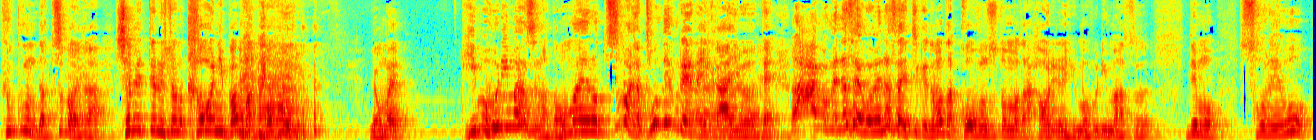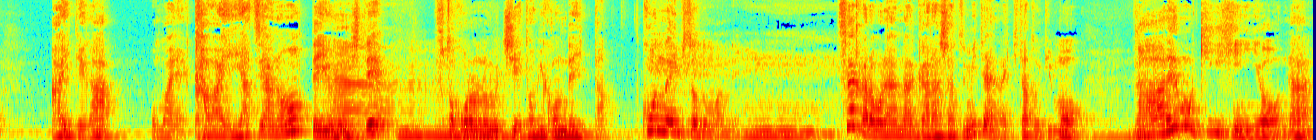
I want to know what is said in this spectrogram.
含んだ唾が喋ってる人の顔にバンバン飛ぶんでお前紐振り回すなと、お前の唾が飛んでくれやないか、言うて、ああ、ごめんなさい、ごめんなさいって言うけど、また興奮するとまた羽織の紐振り回す。でも、それを相手が、お前、可愛いやつやの？っていうふうにして、懐の内へ飛び込んでいった。こんなエピソードもあんねん。そやから俺あんなガラシャツみたいな着た時も、誰も着いひんような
